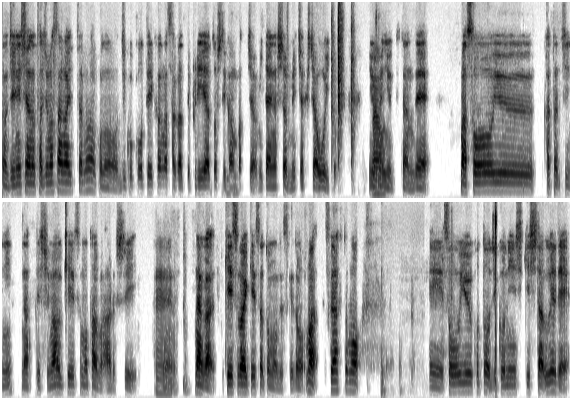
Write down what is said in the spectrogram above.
そのジェネシアの田島さんが言ったのは、この自己肯定感が下がってプレイヤーとして頑張っちゃうみたいな人はめちゃくちゃ多いというふうに言ってたんで、まあそういう形になってしまうケースも多分あるし、ううんん、なんかケースバイケースだと思うんですけど、まあ少なくとも、えーそういうことを自己認識した上で、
